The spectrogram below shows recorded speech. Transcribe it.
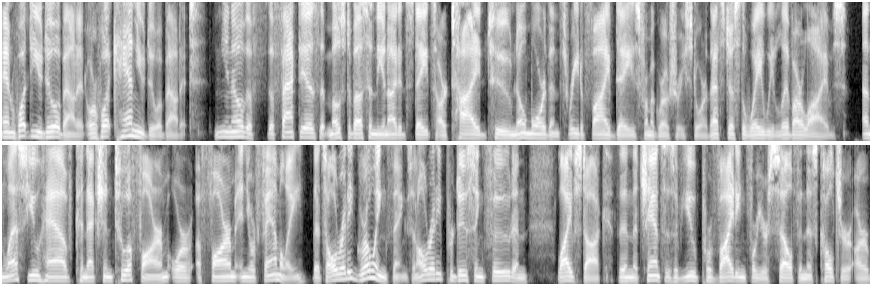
And what do you do about it, or what can you do about it? You know, the, the fact is that most of us in the United States are tied to no more than three to five days from a grocery store. That's just the way we live our lives. Unless you have connection to a farm or a farm in your family that's already growing things and already producing food and livestock, then the chances of you providing for yourself in this culture are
